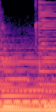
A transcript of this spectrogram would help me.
Bye.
